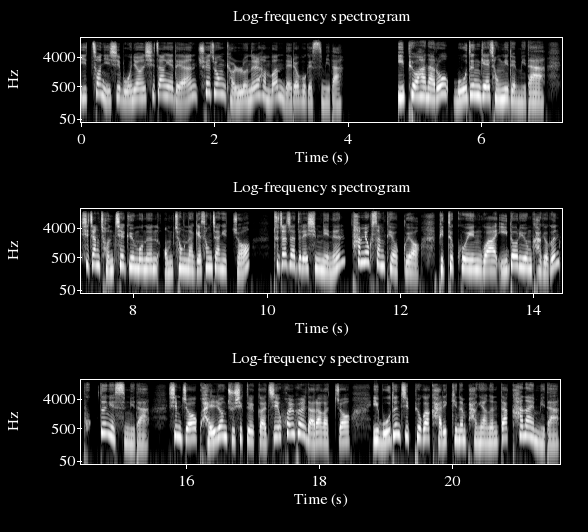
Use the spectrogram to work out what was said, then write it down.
2025년 시장에 대한 최종 결론을 한번 내려보겠습니다. 이 표 하나로 모든 게 정리됩니다. 시장 전체 규모는 엄청나게 성장했죠. 투자자들의 심리는 탐욕 상태였고요. 비트코인과 이더리움 가격은 폭등했습니다. 심지어 관련 주식들까지 훨훨 날아갔죠. 이 모든 지표가 가리키는 방향은 딱 하나입니다.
